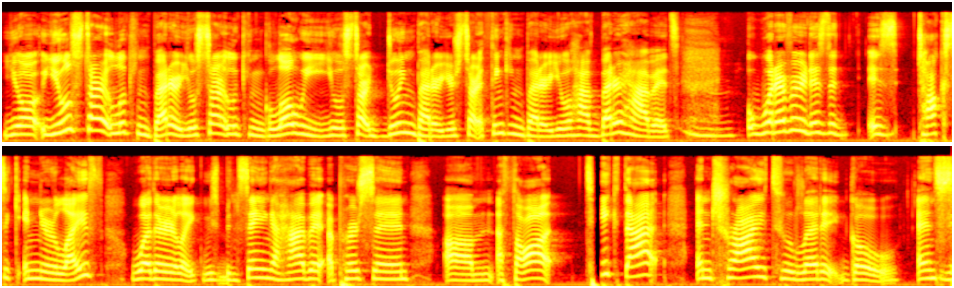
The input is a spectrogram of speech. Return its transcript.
Your you'll start looking better. You'll start looking glowy. You'll start doing better. You'll start thinking better. You'll have better habits. Mm-hmm. Whatever it is that is toxic in your life, whether like we've been saying a habit, a person, um, a thought, take that and try to let it go and see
